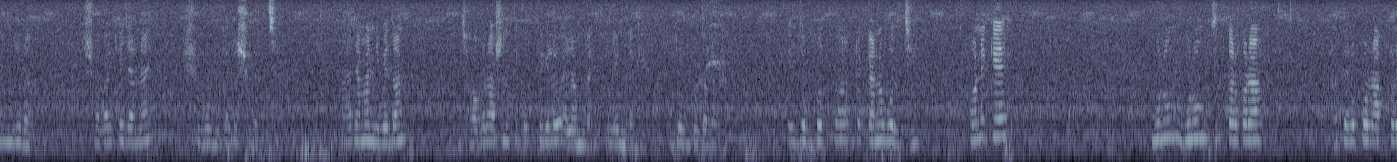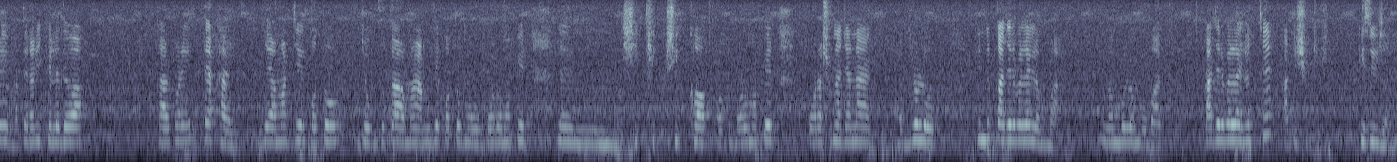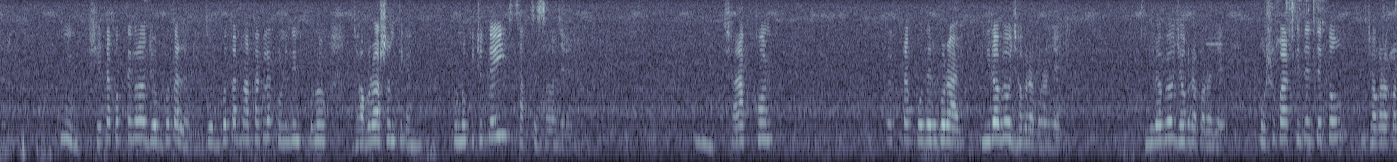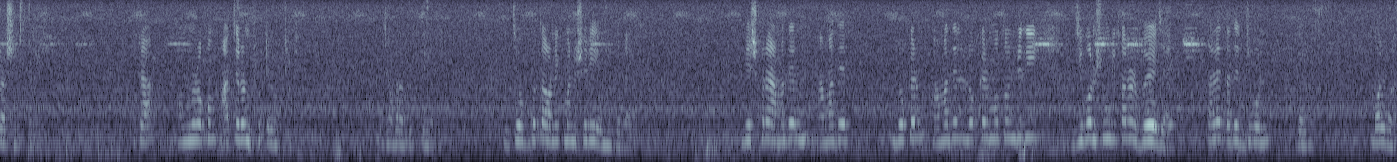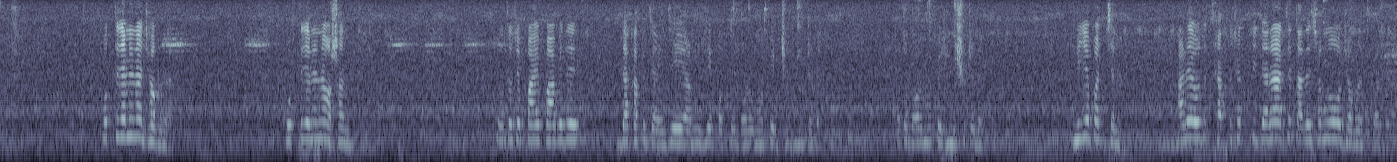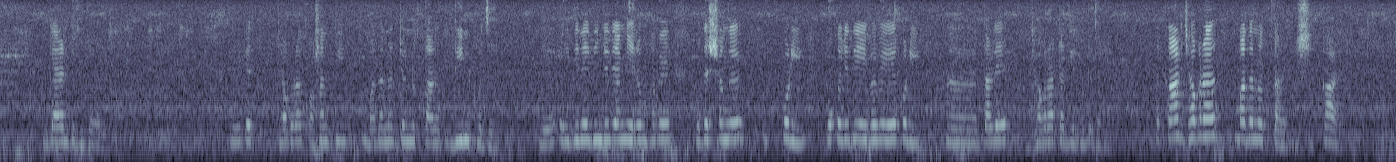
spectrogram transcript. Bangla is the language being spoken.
বন্ধুরা, সবাইকে জানাই শুভ বিকালের শুভেচ্ছা। আজ আমার নিবেদন, ঝগড়া অশান্তি করতে গেলেও অ্যালাম লাগে এলেম লাগে যোগ্যতা লাগে এই যোগ্যতাটা কেন বলছি? অনেকে গুরুম গুরুম চিৎকার করা, হাতের ওপর রাগ করে ভাতের হাঁড়ি ফেলে দেওয়া, তারপরে দেখায় যে আমার যে কত যোগ্যতা, আমার আমি যে কত বড় মাপের শিক্ষিক, শিক্ষক, কত বড় মাপের পড়াশোনা জানা, ভদ্রলোক কিন্তু কাজের বেলায় লম্বা, লম্ব লম্ব বাদ। কাজের বেলায় হচ্ছে আটিসুটি কিছুই জানে না। হুম, সেটা করতে গেলেও যোগ্যতা লাগে। যোগ্যতা না থাকলে কোনো দিন কোনো ঝগড়া, অশান্তি কেন? কোনো কিছুতেই সাকসেস হওয়া যায় না। সারাক্ষণ একটা পদের গোড়ায় নীরবেও ঝগড়া করা যায়। নীরবেও ঝগড়া করা যায়। পশু পাখিদের দেখেও ঝগড়া করা শিখতে হয়। এটা অন্যরকম আচরণ ফুটে ওঠে ঝগড়া করতে গেলে। যোগ্যতা অনেক মানুষেরই মধ্যে নাই। বিশেষ করে আমাদের আমাদের লোকের আমাদের লোকের মতন যদি জীবনসঙ্গী কারোর হয়ে যায়, তাহলে তাদের জীবন গেল বলবাদ। করতে জানে না ঝগড়া, করতে জানে না অশান্তি। অথচ পায়ে পা বেঁধে দেখাতে চায় যে, আমি যে কত বড় মাপের ঝুঁকিটা দেখো, কত বড় মাপের হিংসুটা দেখো। নিজে পাচ্ছে না। আরে ওদের ছাত্রছাত্রী যারা আছে, তাদের সঙ্গেও ঝগড়াতে পারবে না। গ্যারান্টি দিতে পারি। এদিকে ঝগড়া, অশান্তি বাঁধানোর জন্য তার দিন খোঁজে। যে এই দিন এই দিন যদি আমি এরমভাবে ওদের সঙ্গে করি, ওকে যদি এইভাবে এ করি তাহলে ঝগড়াটা যে হতে পারে। তা কার ঝগড়া বাঁধানোর তার বেশি? কার?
